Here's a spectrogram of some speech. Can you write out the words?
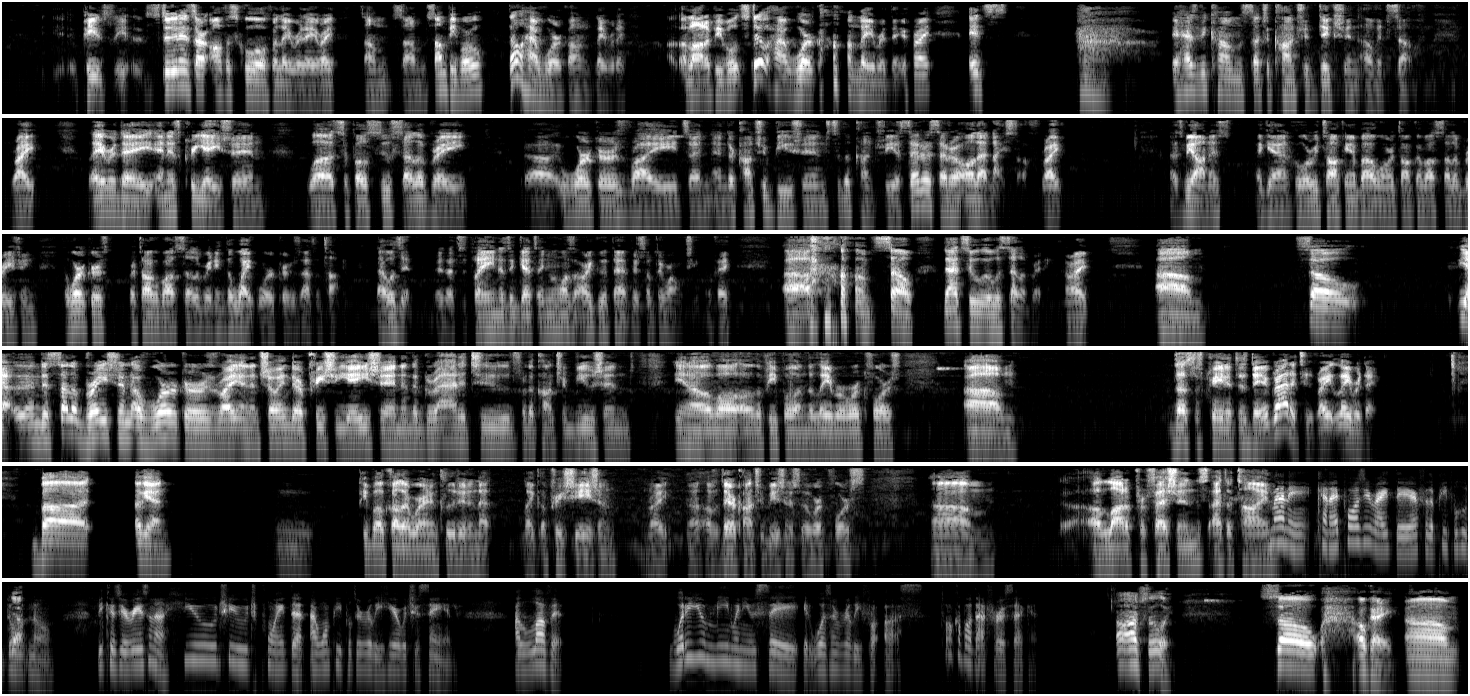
students are off of school for Labor Day, right? Some some some people don't have work on Labor Day. A lot of people still have work on Labor Day, right? It's it has become such a contradiction of itself, right? Labor Day in its creation was supposed to celebrate uh, workers' rights and, and their contributions to the country, et cetera, et cetera, all that nice stuff, right? Let's be honest. Again, who are we talking about when we're talking about celebrating the workers? We're talking about celebrating the white workers at the time. That was it. That's as plain as it gets. Anyone wants to argue with that, there's something wrong with you, okay? Uh, so that's who it was celebrating, alright? Um, so, yeah, and the celebration of workers, right, and then showing their appreciation and the gratitude for the contributions, you know, of all, all the people in the labor workforce. Um, thus was created this day of gratitude, right? Labor Day. But again, people of color weren't included in that like appreciation, right, uh, of their contributions to the workforce. Um, a lot of professions at the time. Manny, can I pause you right there for the people who don't know? Because you're raising a huge, huge point that I want people to really hear what you're saying. I love it. What do you mean when you say it wasn't really for us? Talk about that for a second. Oh, absolutely. So, okay, um,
